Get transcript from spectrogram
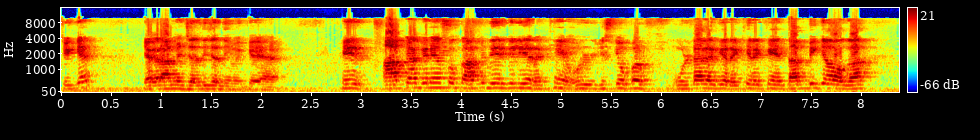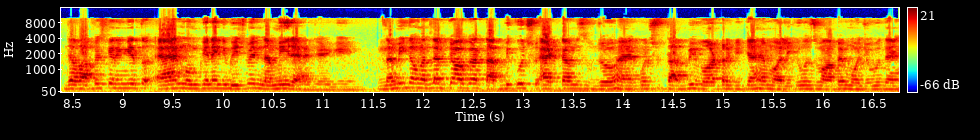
ठीक है? या अगर आपने जल्दी जल्दी में किया है फिर आप क्या करें, उसको काफ़ी देर के लिए रखें जिसके ऊपर उल्टा करके रखे रखें, तब भी क्या होगा, जब वापस करेंगे तो एन मुमकिन है कि बीच में नमी रह जाएगी। नमी का मतलब क्या होगा, तब भी कुछ एटम्स जो हैं, कुछ, तब भी वाटर की क्या है मॉलिक्यूल्स वहाँ पे मौजूद हैं,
